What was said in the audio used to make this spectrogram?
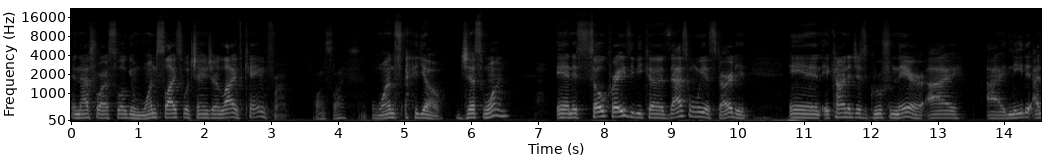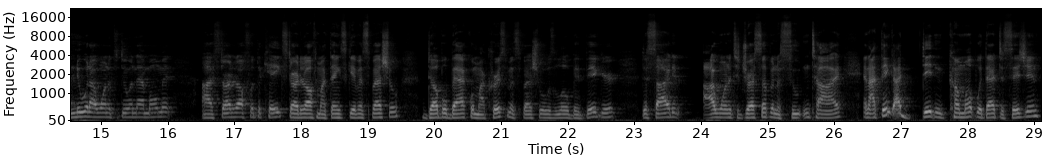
And that's where our slogan, One Slice Will Change Your Life, came from. One slice. Once, yo, just one. And it's so crazy because that's when we had started. And it kind of just grew from there. I I needed I knew what I wanted to do in that moment. I started off with the cake, started off my Thanksgiving special, double back when my Christmas special was a little bit bigger. Decided I wanted to dress up in a suit and tie, and I think I didn't come up with that decision,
